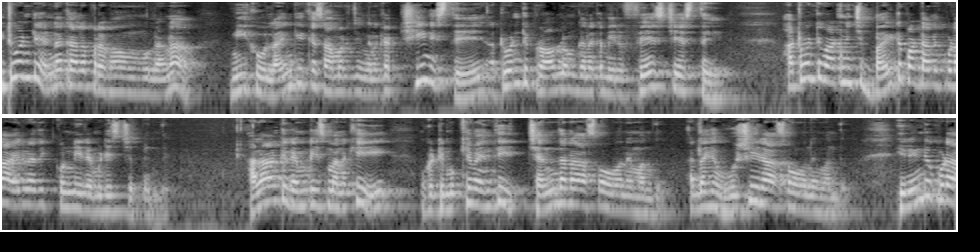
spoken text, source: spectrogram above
ఇటువంటి ఎండాకాల ప్రభావం వలన మీకు లైంగిక సామర్థ్యం కనుక క్షీణిస్తే అటువంటి ప్రాబ్లం కనుక మీరు ఫేస్ చేస్తే అటువంటి వాటి నుంచి బయటపడడానికి కూడా ఆయుర్వేదిక్ కొన్ని రెమెడీస్ చెప్పింది. అలాంటి రెమెడీస్ మనకి ఒకటి ముఖ్యమైనది చందనాసవం అనే మందు అట్లాగే ఉషిరాసవం అనే మందు. ఈ రెండు కూడా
